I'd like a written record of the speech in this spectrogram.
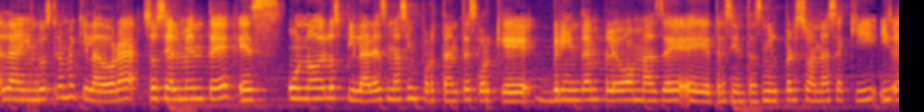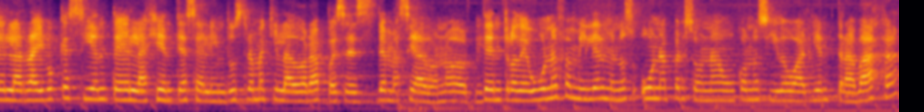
La industria maquiladora socialmente es uno de los pilares más importantes porque brinda empleo a más de eh, 300 mil personas aquí y el arraigo que siente la gente hacia la industria maquiladora pues es demasiado, ¿no? Dentro de una familia al menos una persona, un conocido o alguien trabaja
